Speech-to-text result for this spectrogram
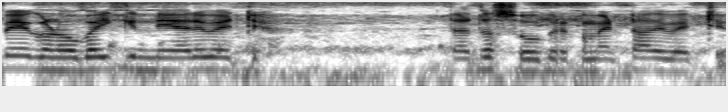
ਬੇਗਣੋ ਬਾਈ ਕਿੰਨੇ ਆ ਇਹਦੇ ਵਿੱਚ? ਤਾਂ ਦੱਸੋ ਫਿਰ ਕਮੈਂਟਾਂ ਦੇ ਵਿੱਚ।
